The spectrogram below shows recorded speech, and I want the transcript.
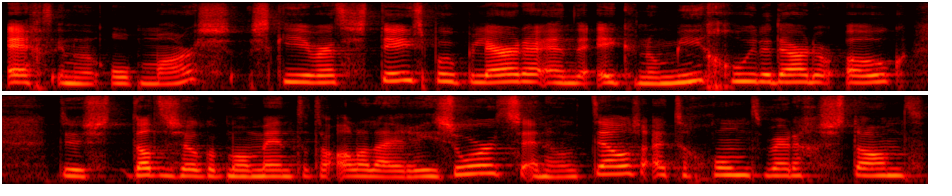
echt in een opmars. Skiën werd steeds populairder en de economie groeide daardoor ook. Dus dat is ook het moment dat er allerlei resorts en hotels uit de grond werden gestampt,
